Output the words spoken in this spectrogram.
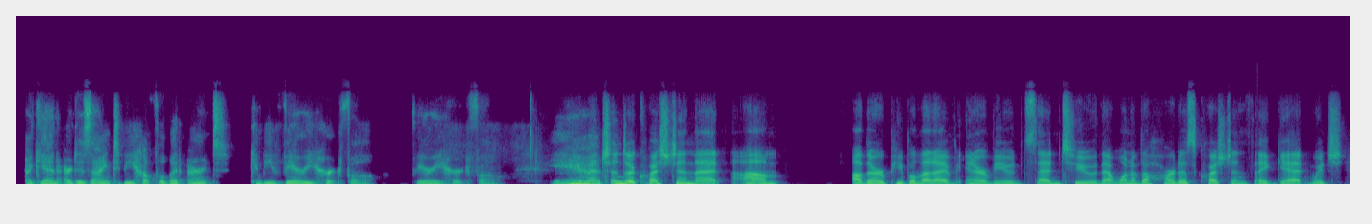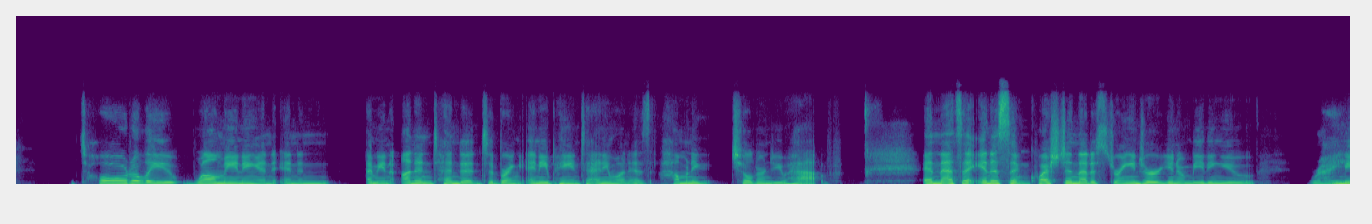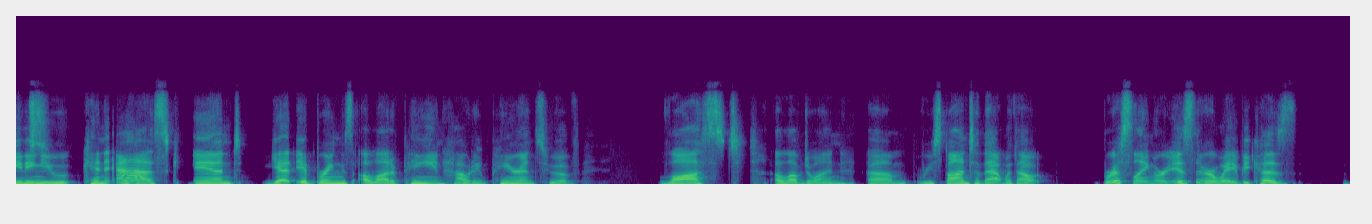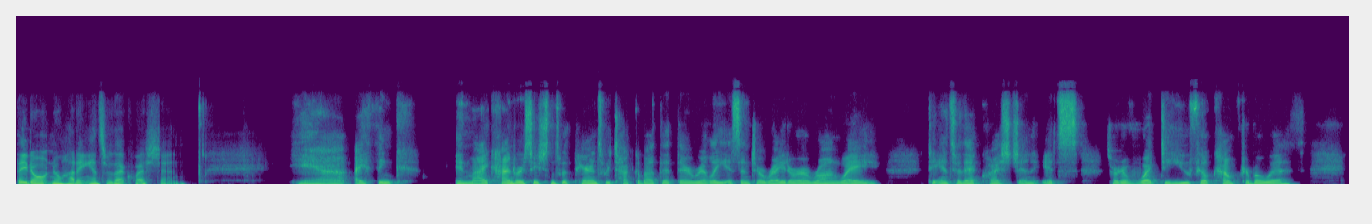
again, are designed to be helpful but aren't can be very hurtful, very hurtful. Yeah. You mentioned a question that um, other people that I've interviewed said too that one of the hardest questions they get, which totally well meaning and, and I mean, unintended to bring any pain to anyone, is how many children do you have? And that's an innocent question that a stranger, you know, meeting you, right. meeting you can ask. And yet it brings a lot of pain. How do parents who have lost a loved one um, respond to that without bristling? Or is there a way because they don't know how to answer that question? Yeah, I think in my conversations with parents, we talk about that there really isn't a right or a wrong way to answer that question. It's sort of what do you feel comfortable with?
